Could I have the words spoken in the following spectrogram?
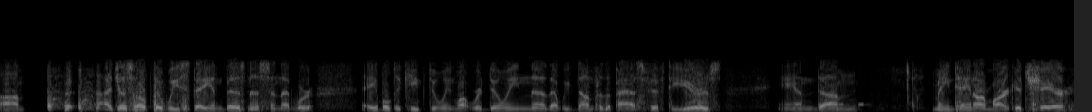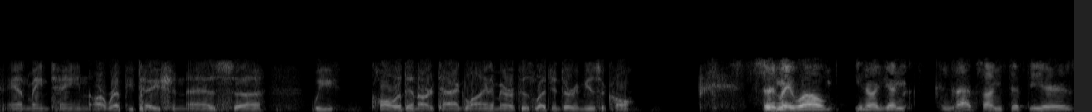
Um, I just hope that we stay in business and that we're able to keep doing what we're doing uh, that we've done for the past 50 years and um, maintain our market share and maintain our reputation as uh, we call it in our tagline, America's Legendary Music Hall. Certainly. Well, you know, again, congrats on 50 years.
